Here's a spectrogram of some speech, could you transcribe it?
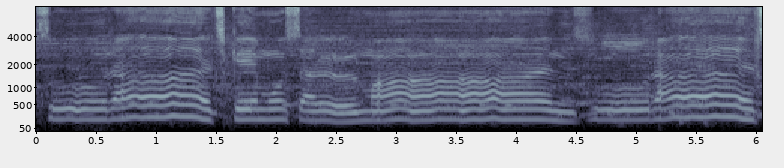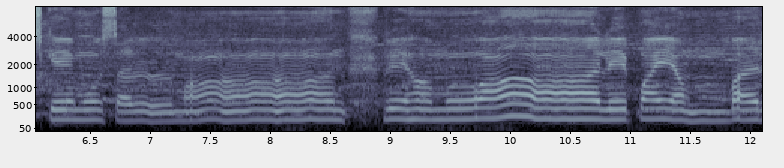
سورج کے مسلمان، سورج کے مسلمان، رے ہم والے پیمبر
